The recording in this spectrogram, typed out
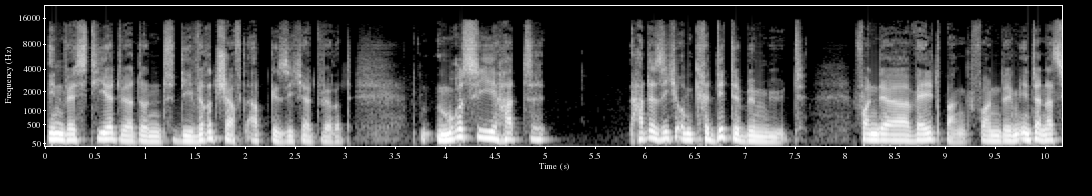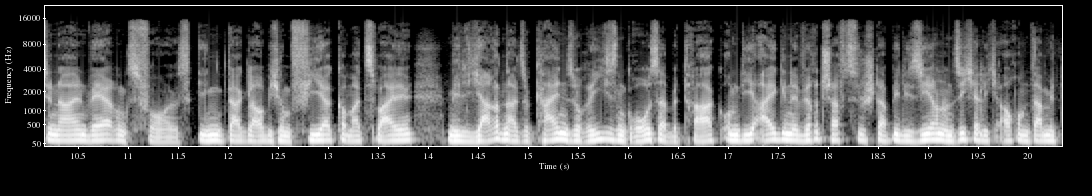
investiert wird und die Wirtschaft abgesichert wird. Mursi hat, hatte sich um Kredite bemüht von der Weltbank, von dem Internationalen Währungsfonds. Es ging da, glaube ich, um 4,2 Milliarden, also kein so riesengroßer Betrag, um die eigene Wirtschaft zu stabilisieren und sicherlich auch, um damit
